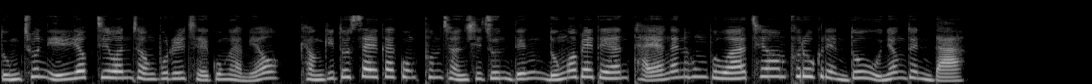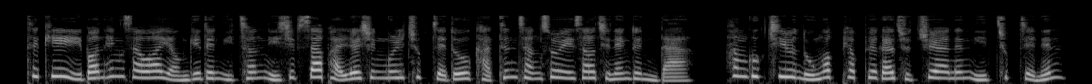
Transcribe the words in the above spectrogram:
농촌 인력 지원 정보를 제공하며 경기도 쌀 가공품 전시존 등 농업에 대한 다양한 홍보와 체험 프로그램도 운영된다. 특히 이번 행사와 연계된 2024 반려식물 축제도 같은 장소에서 진행된다. 한국치유농업협회가 주최하는 이 축제는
